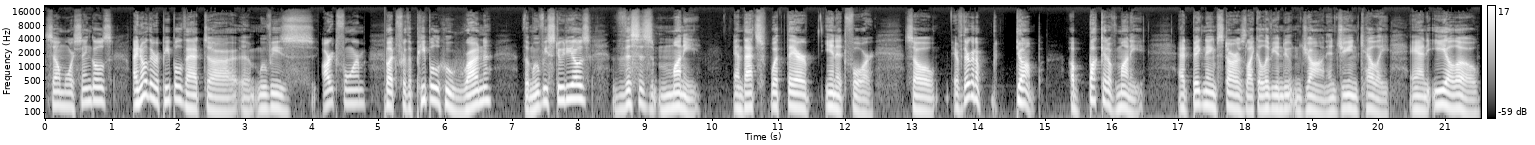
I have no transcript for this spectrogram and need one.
sell more singles. I know there are people that uh, uh, movies art form, but for the people who run the movie studios, this is money, and that's what they're in it for. So if they're going to dump a bucket of money at big name stars like Olivia Newton John and Gene Kelly and ELO,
